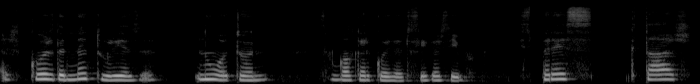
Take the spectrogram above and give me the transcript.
As cores da natureza no outono são qualquer coisa. Tu ficas tipo, isso parece que estás,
